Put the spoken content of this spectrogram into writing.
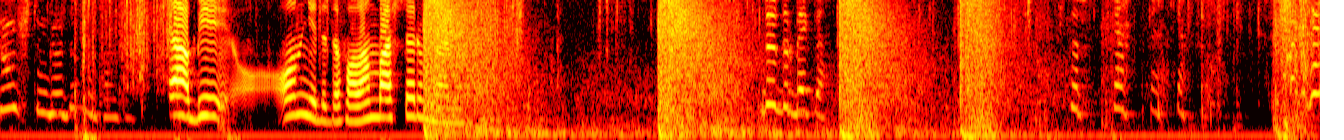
ne uçtum gördün mü kanka? Ya bir 17'de falan başlarım ben. Dur dur bekle. Dur gel gel gel.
